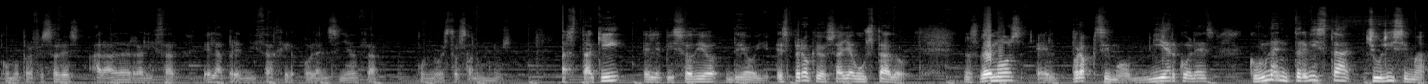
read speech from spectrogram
como profesores a la hora de realizar el aprendizaje o la enseñanza con nuestros alumnos. Hasta aquí el episodio de hoy. Espero que os haya gustado. Nos vemos el próximo miércoles con una entrevista chulísima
